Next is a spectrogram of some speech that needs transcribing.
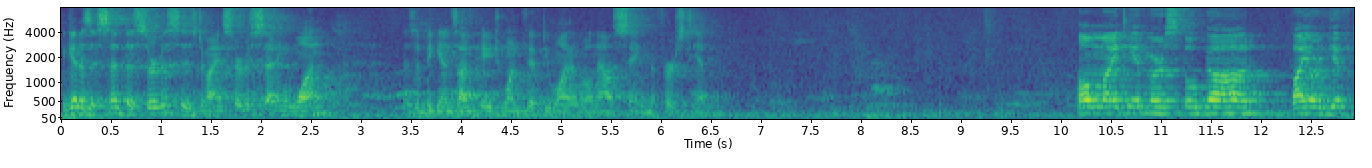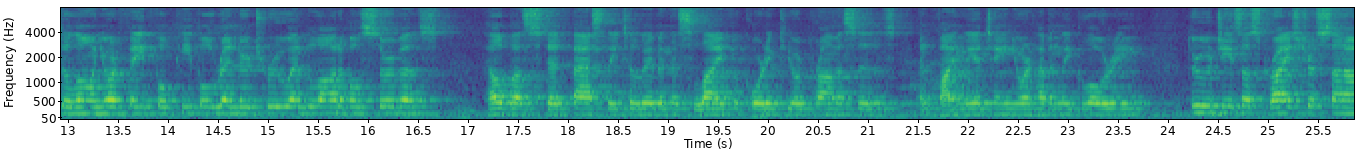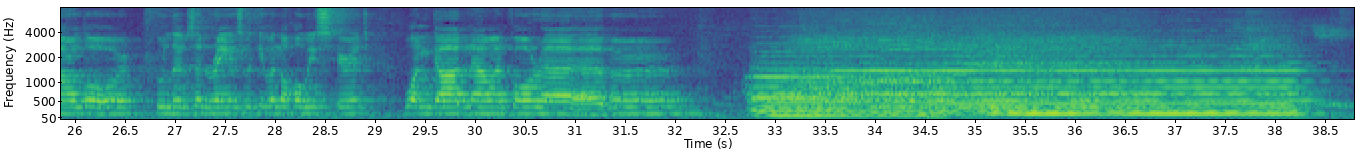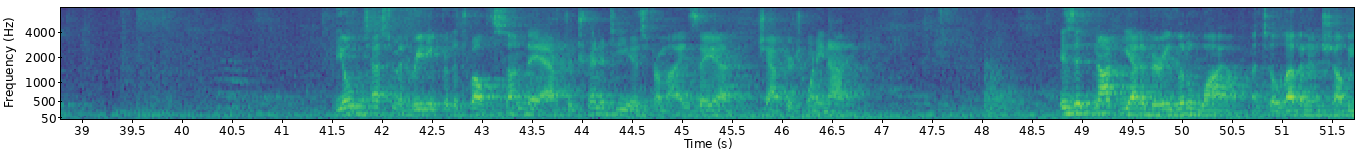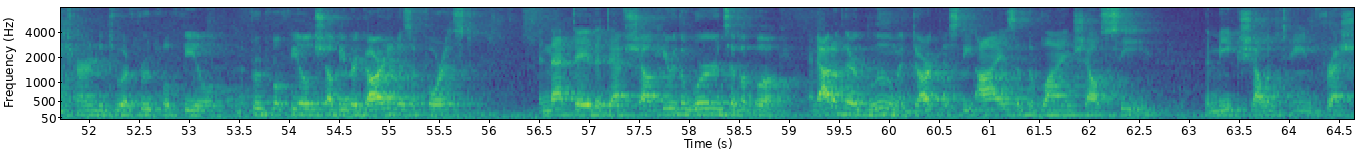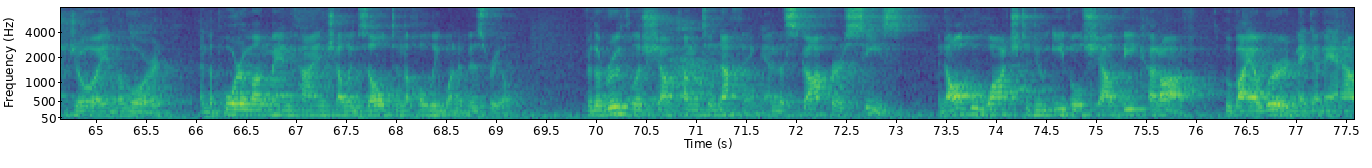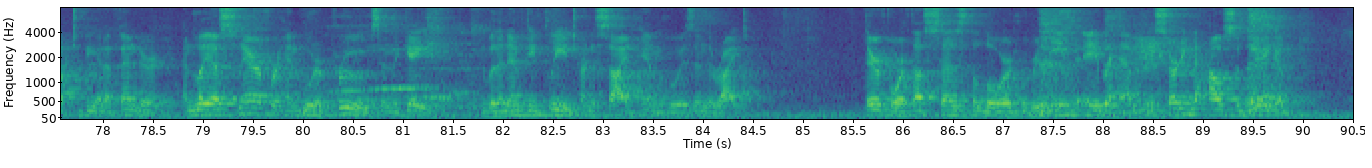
Again, as it said, the service is Divine Service Setting 1, as it begins on page 151, and we'll now sing the first hymn. Almighty and merciful God, by your gift alone your faithful people render true and laudable service. Help us steadfastly to live in this life according to your promises and finally attain your heavenly glory through Jesus Christ, your Son, our Lord, who lives and reigns with you in the Holy Spirit, one God, now and forever. The Old Testament reading for the 12th Sunday after Trinity is from Isaiah chapter 29. Is it not yet a very little while until Lebanon shall be turned into a fruitful field, and the fruitful field shall be regarded as a forest? In that day the deaf shall hear the words of a book, and out of their gloom and darkness the eyes of the blind shall see. The meek shall obtain fresh joy in the Lord, and the poor among mankind shall exult in the Holy One of Israel. For the ruthless shall come to nothing, and the scoffers cease, and all who watch to do evil shall be cut off who by a word make a man out to be an offender, and lay a snare for him who reproves in the gate, and with an empty plea turn aside him who is in the right. Therefore, thus says the Lord, who redeemed Abraham, concerning the house of Jacob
